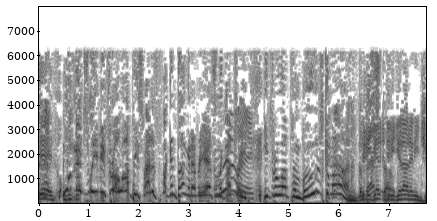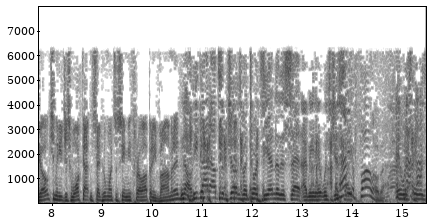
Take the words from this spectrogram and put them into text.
did... What makes Levy throw up? He's had his fucking tongue in every ass in the Really? country. He threw up from booze? Come on. The did, he get, did he get out any jokes? I mean, he just walked out and said, who wants to see me throw up, and he vomited? No, he got out some jokes, but towards the end of the set, I mean, it was And just how do you follow that? it was it was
